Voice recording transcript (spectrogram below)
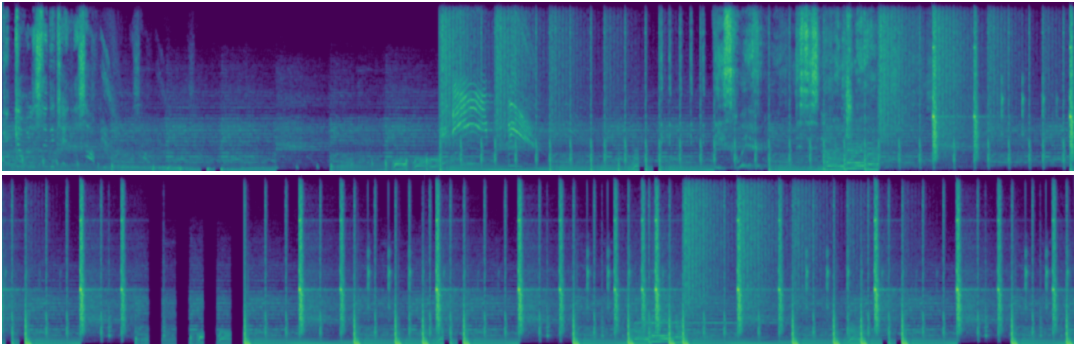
Che cavolo stai dicendo, sabbia? Sabbia.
